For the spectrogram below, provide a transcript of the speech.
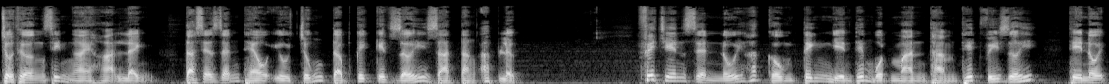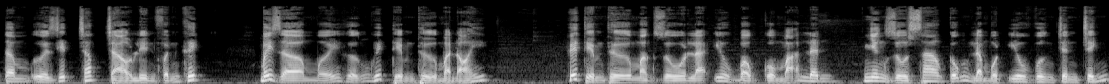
Chủ thượng xin ngài hạ lệnh, ta sẽ dẫn theo yêu chúng tập kích kết giới gia tăng áp lực. Phía trên sườn núi Hắc hồng Tinh nhìn thấy một màn thảm thiết phía dưới, thì nội tâm ưa giết chóc trào lên phấn khích. Bây giờ mới hướng huyết thiềm thử mà nói. Huyết thiềm thử mặc dù là yêu bộc của Mã Lân, Nhưng dù sao cũng là một yêu vương chân chính.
